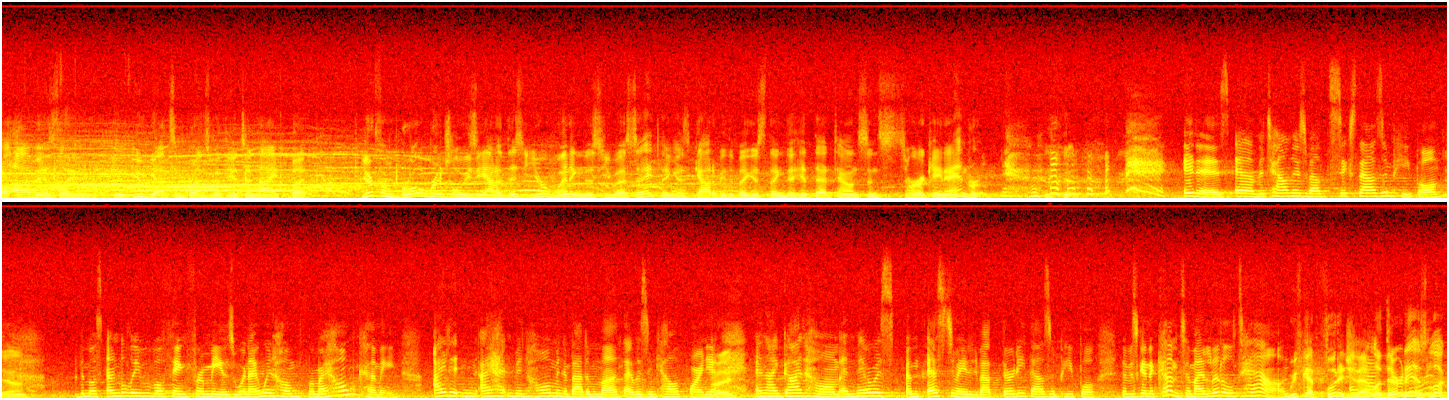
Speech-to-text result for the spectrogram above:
Well, obviously, you, have got some friends with you tonight, but you're from Breaux Bridge, Louisiana. This, you're winning this USA thing has got to be the biggest thing to hit that town since Hurricane Andrew. it is. Uh, the town, there's about 6,000 people. Yeah the most unbelievable thing for me is when I went home for my homecoming. I didn't. I hadn't been home in about a month. I was in California, right. and I got home, and there was um, estimated about thirty thousand people that was going to come to my little town. We've got footage of that. Look, there it is. Look,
